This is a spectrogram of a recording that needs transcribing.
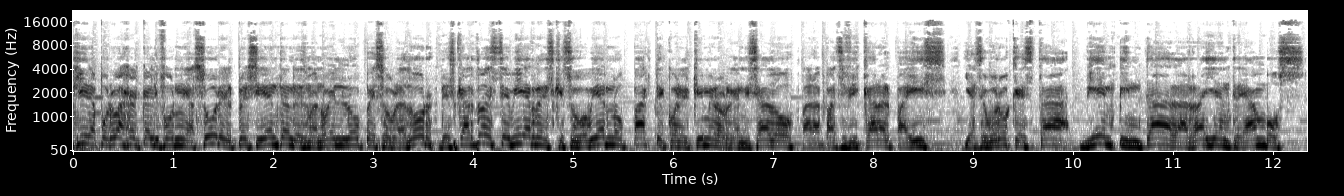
gira por Baja California Sur, el presidente Andrés Manuel López Obrador descartó este viernes que su gobierno pacte con el crimen organizado para pacificar al país y aseguró que está bien pintada la raya entre ambos.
